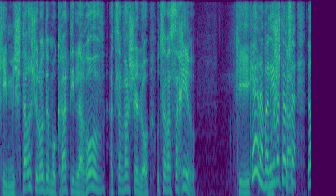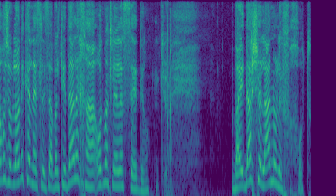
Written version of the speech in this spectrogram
כי משטר שהוא לא דמוקרטי, לרוב הצבא שלו הוא צבא שכיר. כי כן, אבל אם אתה... מש- לא חשוב, לא ניכנס לזה, אבל תדע לך, עוד מעט ליל הסדר. כן. בעדה שלנו לפחות,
